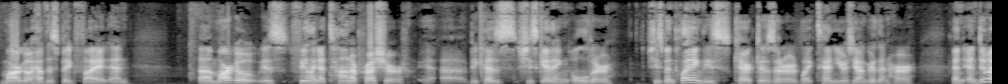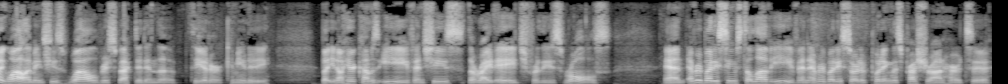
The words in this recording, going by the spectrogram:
Margot have this big fight, and uh, Margot is feeling a ton of pressure uh, because she's getting older. She's been playing these characters that are like ten years younger than her, and and doing well. I mean, she's well respected in the theater community. But you know, here comes Eve, and she's the right age for these roles, and everybody seems to love Eve, and everybody's sort of putting this pressure on her to,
